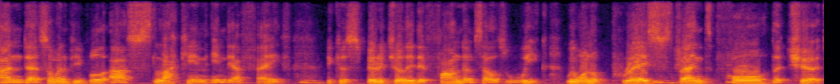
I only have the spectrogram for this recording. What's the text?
and uh, so many people are slacking in their faith because spiritually they found themselves weak. We want to pray strength for the church.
